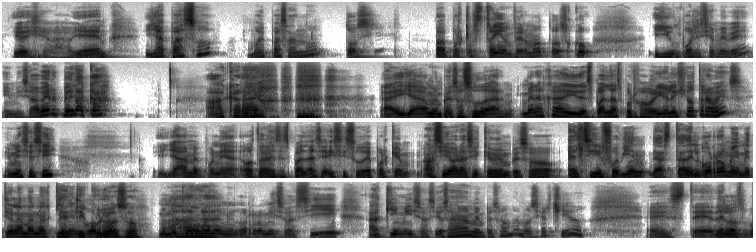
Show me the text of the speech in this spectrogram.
Y yo dije, va bien. Y ya pasó, voy pasando, tosí, ah, porque estoy enfermo, tosco. Y un policía me ve y me dice, a ver, ven acá. Ah, caray. Yo- ahí ya me empezó a sudar. Ven acá y de espaldas, por favor. Y yo le dije, ¿otra vez? Y me dice, sí. Y ya me pone otra vez de espaldas y ahí sí sudé porque así ahora sí que me empezó. Él sí fue bien. Hasta del gorro me metió la mano aquí en el gorro. Meticuloso. Me metió la mano en el gorro, me hizo así. Aquí me hizo así. O sea, me empezó a manosear chido. Este, de los.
